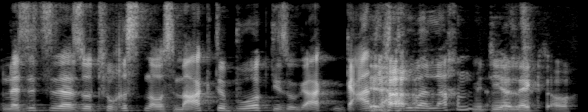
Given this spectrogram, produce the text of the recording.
und da sitzen da so Touristen aus Magdeburg, die so gar, gar nicht ja, drüber lachen. Mit Dialekt auch.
